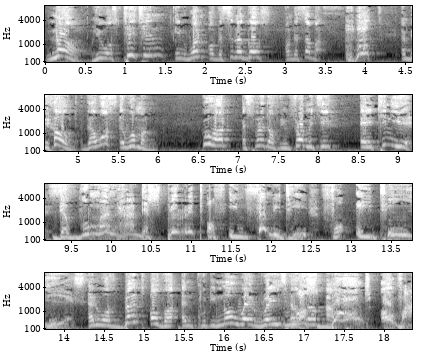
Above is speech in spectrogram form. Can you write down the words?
Now, he was teaching in one of the synagogues on the Sabbath. Mm-hmm. And behold, there was a woman who had a spirit of infirmity 18 years. The woman had the spirit of infirmity for 18 years. And was bent over and could in no way raise herself was up. bent over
